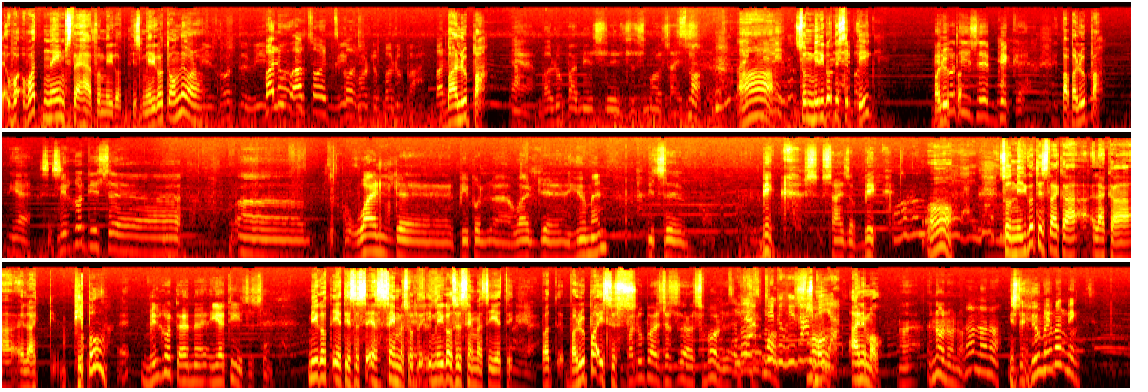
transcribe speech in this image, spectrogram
What, names they have for Mirgot? Is Mirgot only or? Balu also it's called. Balupa. Yeah. Balupa means it's a small size. Small. Ah, so Mirgot is big? Mirgot Balupa. is a big. Babalupa. Yeah. Yes. Mirgot is uh, uh, wild uh, people, uh, wild uh, human. It's a big size of big. Oh, so Mirgot is like a like a like people. Mirgot and uh, Yeti is the same. Mirgot Yeti is the s- is the same. So the, Mirgot is the same as the Yeti, Yeah. but Balupa is a s- Balupa is just uh, small. It's a very small. small animal. Uh, no, no, no. No, no, no. It's the human, Human being.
